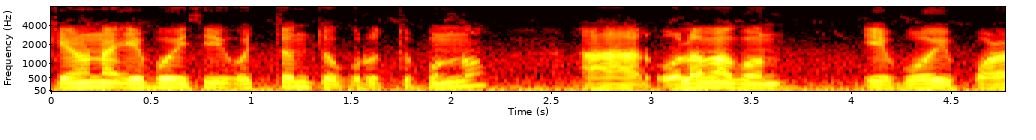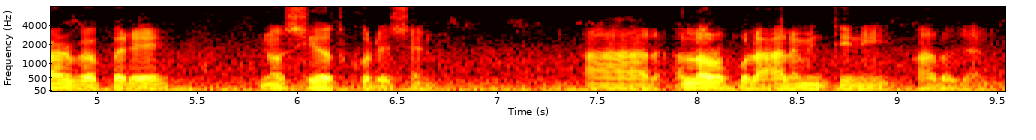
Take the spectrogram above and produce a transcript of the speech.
কেননা এই বইটি অত্যন্ত গুরুত্বপূর্ণ আর ওলামাগণ এই বই পড়ার ব্যাপারে নসিহত করেছেন। আর আল্লাহ রবুল্লা আলমী তিনি ভালো জানেন।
